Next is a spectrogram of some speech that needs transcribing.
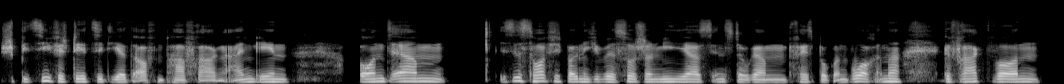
spezifisch dezidiert auf ein paar Fragen eingehen. Und ähm, es ist häufig bei mich über Social Medias, Instagram, Facebook und wo auch immer gefragt worden,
